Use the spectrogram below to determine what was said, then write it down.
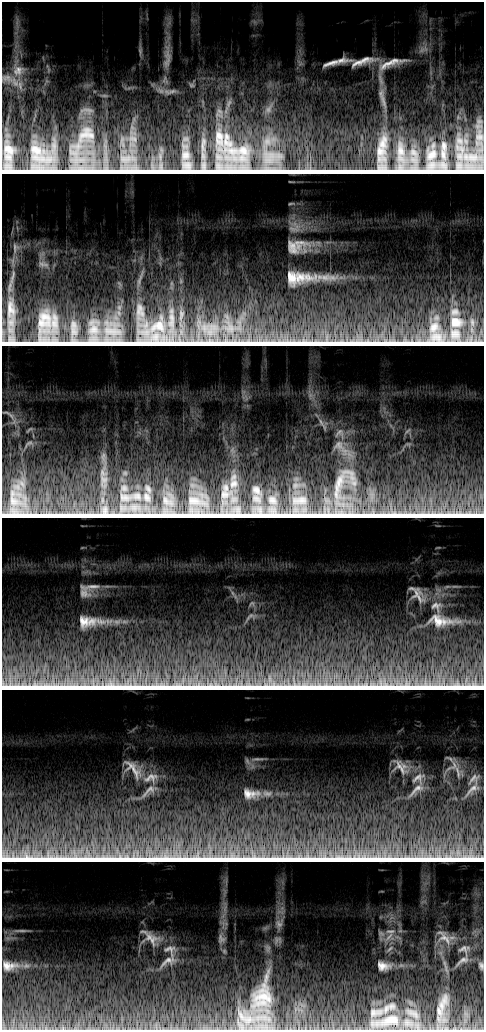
pois foi inoculada com uma substância paralisante, que é produzida por uma bactéria que vive na saliva da formiga-leão. Em pouco tempo, a formiga quem terá suas entranhas sugadas, Mostra que mesmo insetos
